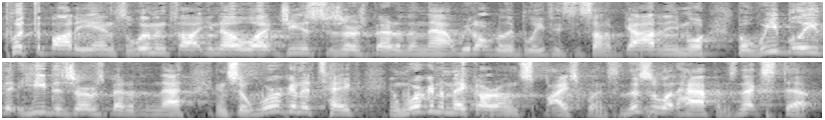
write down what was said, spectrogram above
put the body in. So women thought, you know what, Jesus deserves better than that. We don't really believe he's the Son of God anymore, but we believe that he deserves better than that. And so we're going to take and we're going to make our own spice blend. So this is what happens. Next step.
